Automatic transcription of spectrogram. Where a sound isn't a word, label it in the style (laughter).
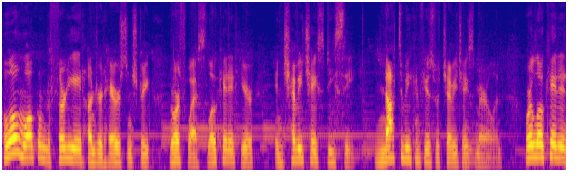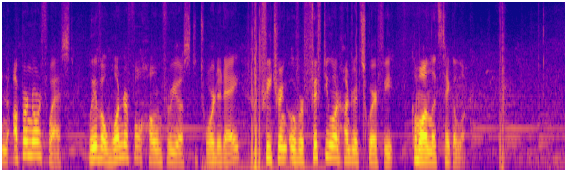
Hello and welcome to 3800 Harrison Street Northwest, located here in Chevy Chase, DC, not to be confused with Chevy Chase, Maryland. We're located in Upper Northwest. We have a wonderful home for you to tour today, featuring over 5,100 square feet. Come on, let's take a look.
